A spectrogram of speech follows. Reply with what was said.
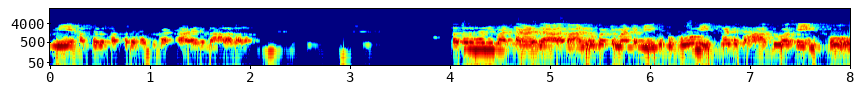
මේ හතර හතර හතුකටාවට දාලා බලන්න. හතර හදිපට්ටාවට දාලා බලනකොට මට මේක බොහෝම ඉක්මනට ධාතු වශයෙන් හෝ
